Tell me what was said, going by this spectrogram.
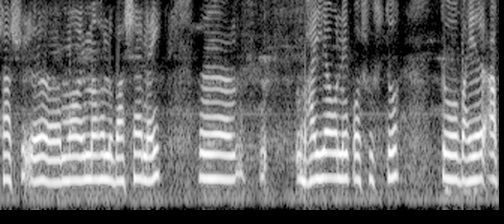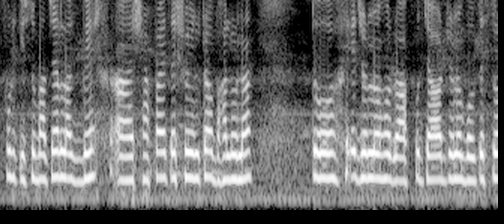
শাশু মাইমা হলো বাসা নাই। ভাইয়া অনেক অসুস্থ। তো ভাইয়ার আফুর কিছু বাজার লাগবে, আর সাফায়াতের শরীরটাও ভালো না। তো এজন্য হলো আফু যাওয়ার জন্য বলতেছিল,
